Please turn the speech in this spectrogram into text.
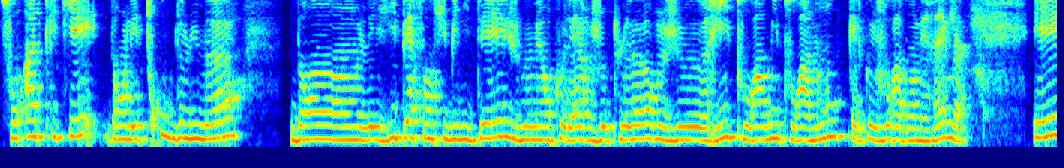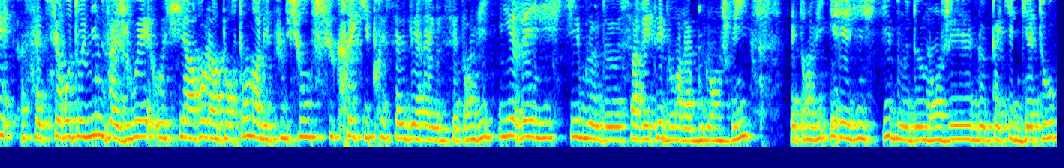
sont impliqués dans les troubles de l'humeur dans les hypersensibilités, je me mets en colère, je pleure, je ris pour un oui, pour un non, quelques jours avant mes règles. Et cette sérotonine va jouer aussi un rôle important dans les pulsions sucrées qui précèdent les règles. Cette envie irrésistible de s'arrêter devant la boulangerie, cette envie irrésistible de manger le paquet de gâteaux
